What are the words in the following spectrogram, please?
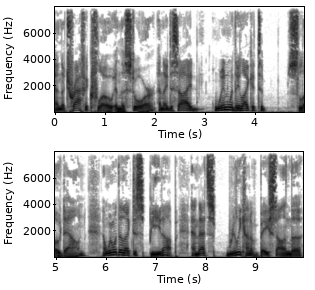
and the traffic flow in the store, and they decide when would they like it to slow down and when would they like to speed up. And that's really kind of based on the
